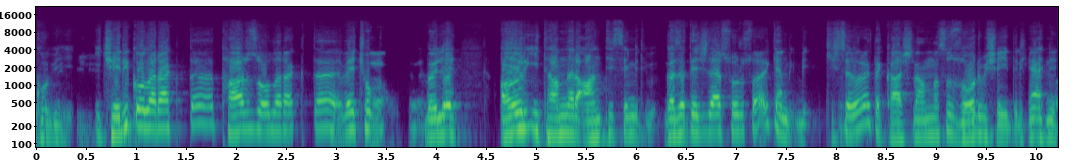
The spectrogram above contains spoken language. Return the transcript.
ko- müthiş. içerik olarak da tarz olarak da ve çok Evet, evet. böyle ağır ithamları antisemit gazeteciler soru sorarken kişisel olarak da karşılanması zor bir şeydir. Yani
